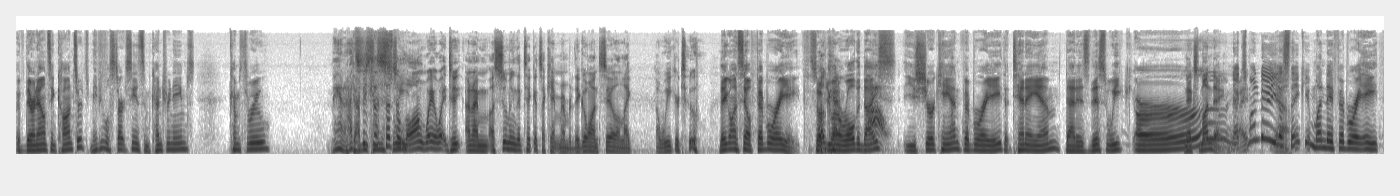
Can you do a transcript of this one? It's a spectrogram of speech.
if they're announcing concerts, maybe we'll start seeing some country names come through. Man, that's just such sweet. a long way away. And I'm assuming the tickets. I can't remember. They go on sale in like a week or two. They go on sale February 8th. So if you want to roll the dice, you sure can. February 8th at 10 a.m. That is this week or Next Monday, Next right? Monday, yes, thank you. Monday, February 8th.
